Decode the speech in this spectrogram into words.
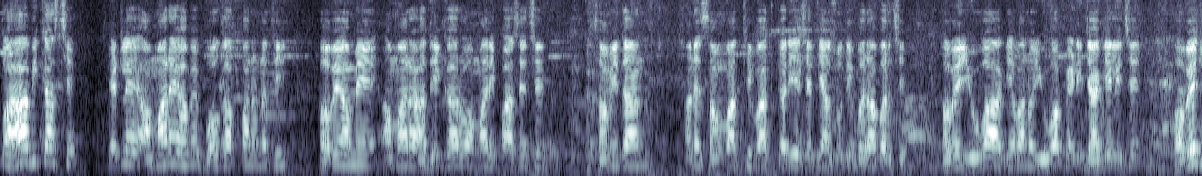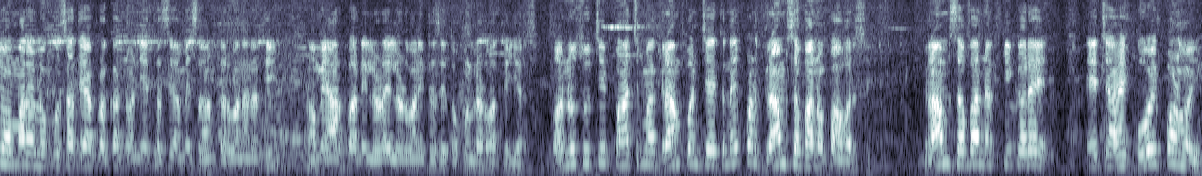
તો આ વિકાસ છે. એટલે અમારે હવે ભોગ આપવાનો નથી. હવે અમે અમારા અધિકારો અમારી પાસે છે. સંવિધાન અને સંવાદથી વાત કરીએ છીએ ત્યાં સુધી બરાબર છે. હવે યુવા આગેવાનો, યુવા પેઢી જાગેલી છે. હવે જો અમારા લોકો સાથે આ પ્રકારનો અન્યાય થશે, અમે સહન કરવાના નથી. અમે આરપારની લડાઈ લડવાની થશે તો પણ લડવા તૈયાર છે. અનુસૂચિત પાંચમાં ગ્રામ પંચાયત નહીં, પણ ગ્રામ સભાનો પાવર છે. ગ્રામ સભા નક્કી કરે એ ચાહે કોઈ પણ હોય,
